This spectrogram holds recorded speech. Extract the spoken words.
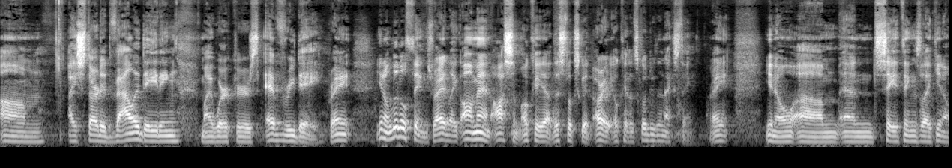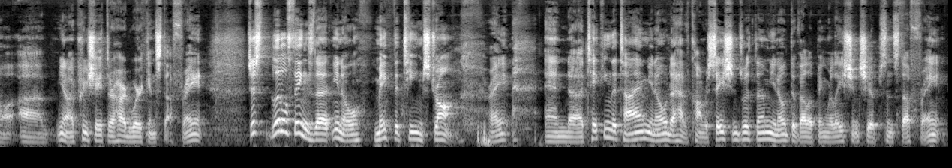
um, I started validating my workers every day, right? You know, little things, right? Like, oh man, awesome. Okay, yeah, this looks good. All right, okay, let's go do the next thing, right? You know, um, and say things like, you know, uh, you know, I appreciate their hard work and stuff, right? Just little things that you know make the team strong, right? And uh, taking the time, you know, to have conversations with them, you know, developing relationships and stuff, right?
